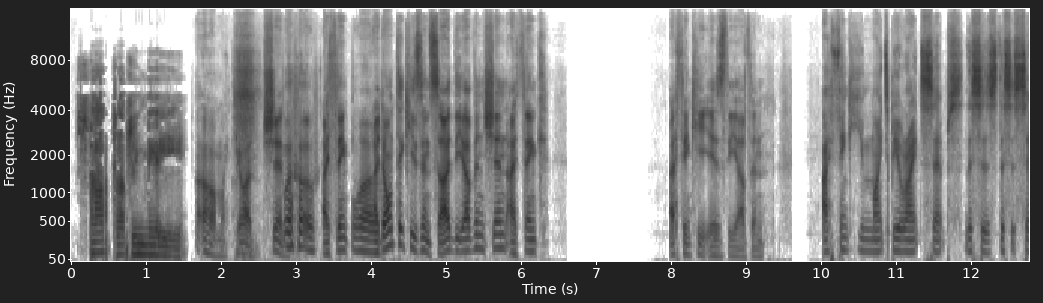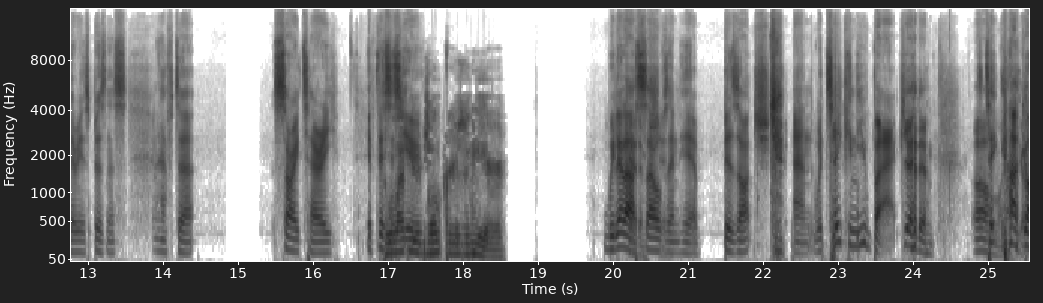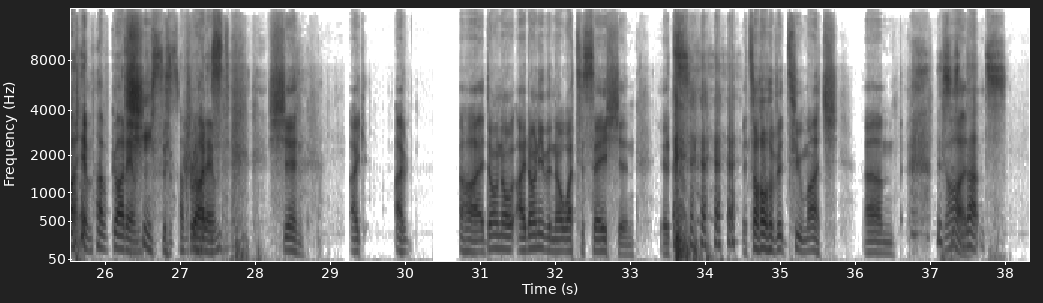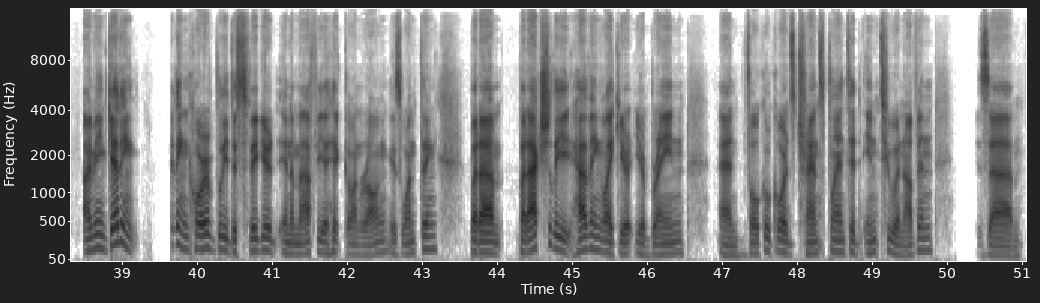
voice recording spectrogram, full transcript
Stop touching me. Oh my God, Sjin, Whoa. I think Whoa. I don't think he's inside the oven, Sjin. I think I think he is the oven. I think you might be right, Sips. This is this is serious business. I have to. Sorry, Terry. If this Who is let you you, jokers in here? we let Get ourselves shit. in here, Bizotch, and we're taking you back. Get him. Oh Take, my I've God. got him. I've got him. Jesus I've got him. Christ. Sjin, I, I, uh, I don't know. I don't even know what to say, Shin. It's it's all a bit too much. Um, this God. is nuts. I mean, getting getting horribly disfigured in a mafia hit gone wrong is one thing, but um, but actually having like your your brain and vocal cords transplanted into an oven is um,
